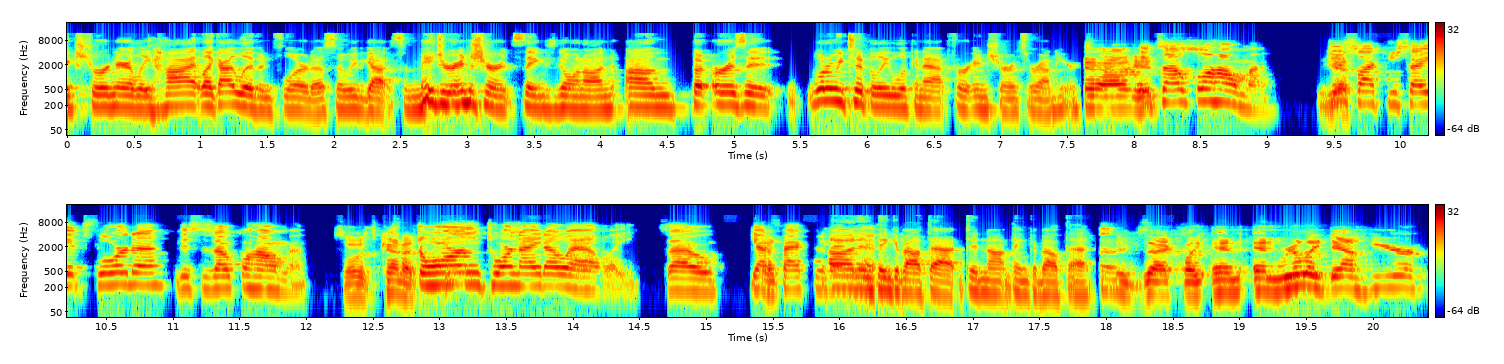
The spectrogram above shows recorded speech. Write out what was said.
extraordinarily high? Like I live in Florida, so we've got some major insurance things going on. Um, but or is it what are we typically looking at for insurance around here? Yeah, It's Oklahoma. Yes. Just like you say, it's Florida. This is Oklahoma. So it's kind of Storm, tornado alley. So you got to factor Oh, that. I didn't in. think about that. Did not think about that. Exactly. And and really down here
